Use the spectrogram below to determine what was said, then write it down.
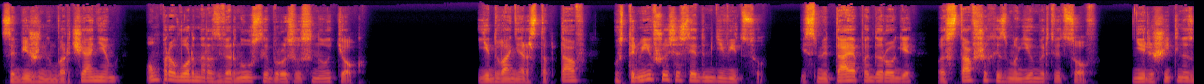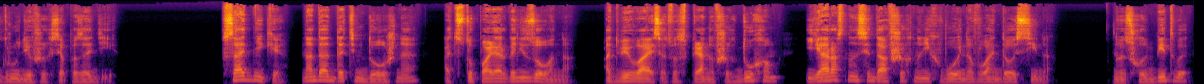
С обиженным ворчанием он проворно развернулся и бросился на утек. Едва не растоптав устремившуюся следом девицу и сметая по дороге восставших из могил мертвецов, нерешительно сгрудившихся позади. Всадники, надо отдать им должное, отступали организованно, отбиваясь от воспрянувших духом и яростно наседавших на них воинов Ландаосина. Но исход битвы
